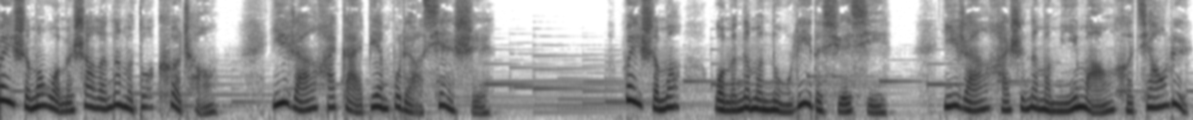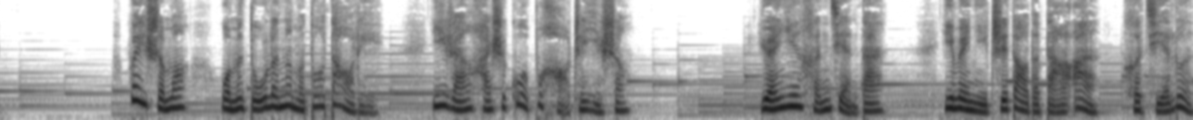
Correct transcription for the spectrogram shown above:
为什么我们上了那么多课程，依然还改变不了现实？为什么我们那么努力的学习，依然还是那么迷茫和焦虑？为什么我们读了那么多道理，依然还是过不好这一生？原因很简单，因为你知道的答案和结论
